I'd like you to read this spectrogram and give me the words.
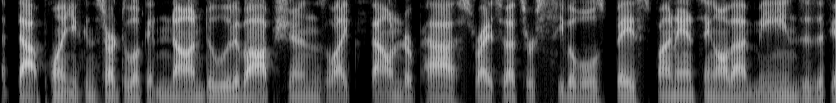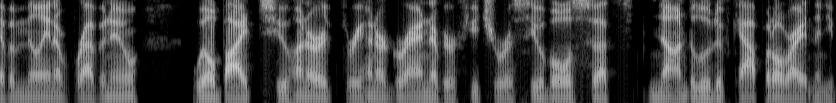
At that point, you can start to look at non dilutive options like Founder Path, right? So that's receivables based financing. All that means is if you have a million of revenue, we'll buy 200, 300 grand of your future receivables. So that's non dilutive capital, right? And then you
